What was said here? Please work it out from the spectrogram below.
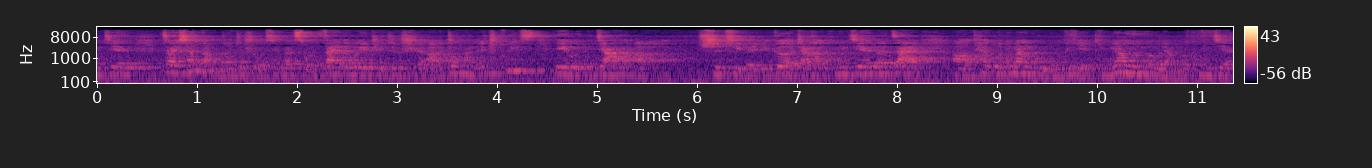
空间。在香港呢，就是我现在所在的位置，就是啊中环的 H Queen 也有一家呃实体的一个展览空间。那在啊泰国的曼谷，我们也同样拥有两个空间。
